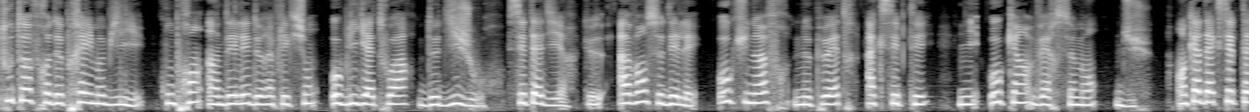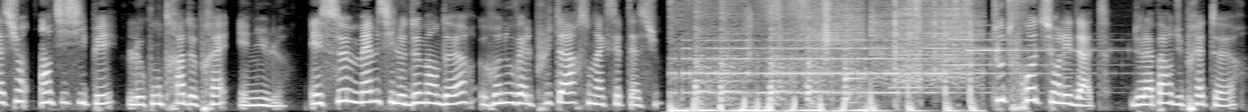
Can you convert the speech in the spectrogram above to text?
Toute offre de prêt immobilier comprend un délai de réflexion obligatoire de 10 jours. C'est-à-dire que avant ce délai, aucune offre ne peut être acceptée ni aucun versement dû. En cas d'acceptation anticipée, le contrat de prêt est nul. Et ce, même si le demandeur renouvelle plus tard son acceptation. Toute fraude sur les dates de la part du prêteur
